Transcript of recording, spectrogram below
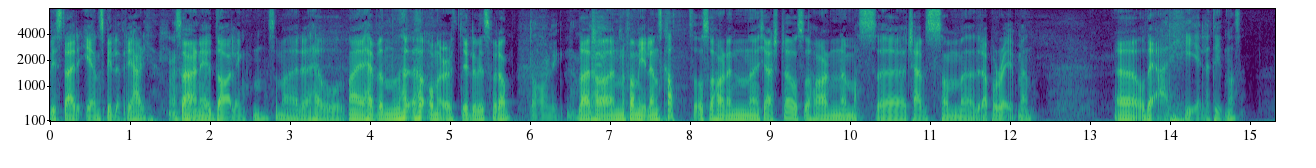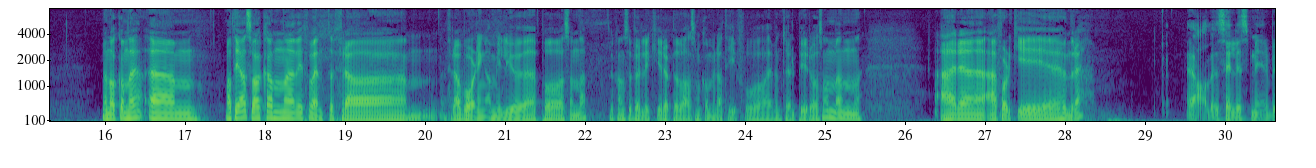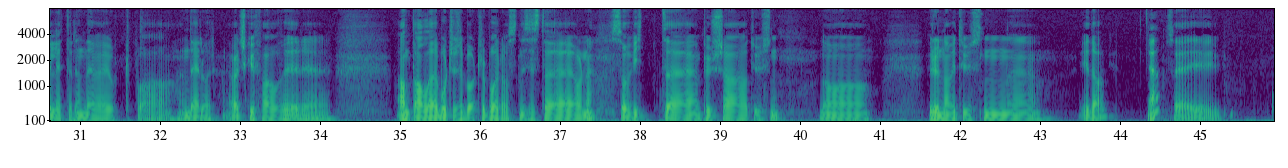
hvis det er én spillefri helg, så er han i Darlington, som er hell, nei, heaven on earth, tydeligvis, for han. Darlington. Der har han familiens katt, og så har han en kjæreste, og så har han masse chavs som drar på rave med han. Uh, og det er hele tiden, altså. Men nok om det. Um, Mathias, hva kan vi forvente fra, fra Vålerenga-miljøet på søndag? Du kan selvfølgelig ikke røpe hva som kommer av TIFO og eventuelt pyro og sånn, men er, er, folk i hundre? Ja, det selges mer billetter enn det vi har gjort på en del år. Jeg har vært skuffa over antallet bortesupportere på Åråsen de siste årene. Så vidt pusha 1000. Nå runda vi 1000 uh, i dag. Ja. Så jeg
